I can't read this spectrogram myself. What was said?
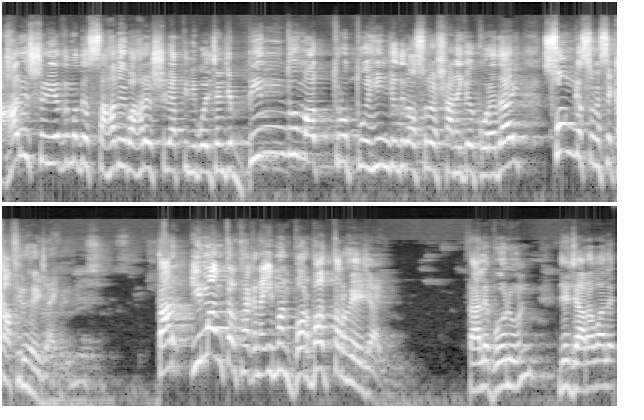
বাহারের শরিয়াতের মধ্যে সাহাবে বাহারের শরিয়াত তিনি বলছেন যে, বিন্দু মাত্র তুহিন যদি রসুলের সানিকে করে দেয়, সঙ্গে সঙ্গে সে কাফির হয়ে যায়। তার ইমান তার থাকে না, ইমান বরবাদ তার হয়ে যায়। তাহলে বলুন যে, যারা বলে,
